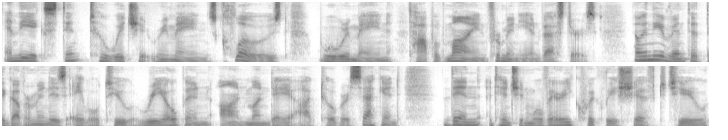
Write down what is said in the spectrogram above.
and the extent to which it remains closed will remain top of mind for many investors. Now, in the event that the government is able to reopen on Monday, October 2nd, then attention will very quickly shift to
